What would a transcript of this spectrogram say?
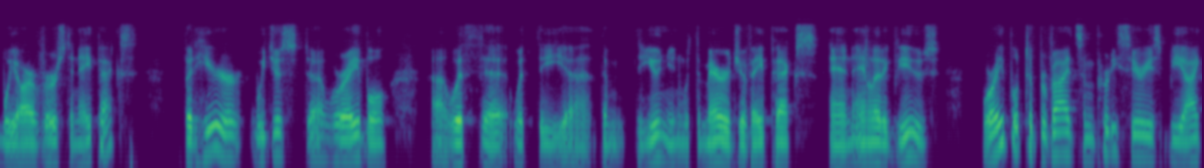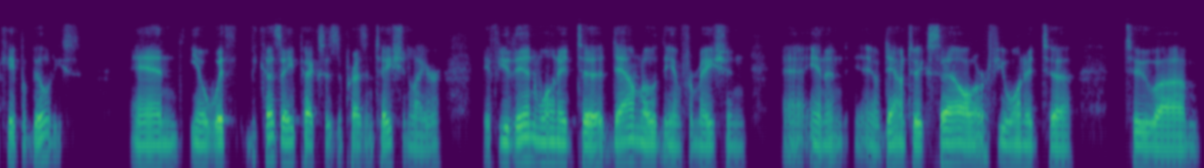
we are versed in Apex, but here we just uh, were able uh, with the with the, uh, the the union with the marriage of Apex and analytic views we're able to provide some pretty serious BI capabilities. And you know, with because Apex is the presentation layer, if you then wanted to download the information uh, in an you know down to Excel, or if you wanted to to um,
